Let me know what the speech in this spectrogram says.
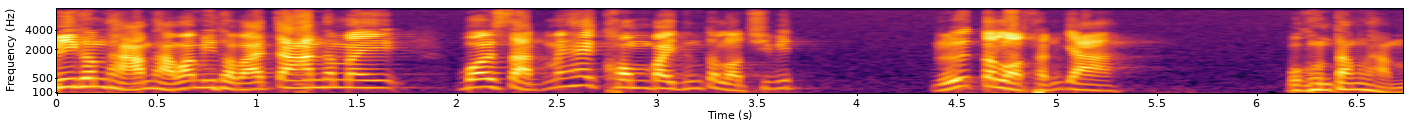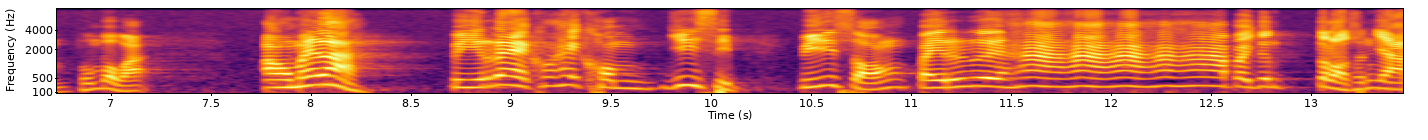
มีคำถามถามว่ามีถาวอาจารย์ทำไม บริษัทไม่ให้คอมไปถึงตลอดชีวิต หรือตลอดสัญญาบางคนตั้งคำถามผมบอกว่า เอาไหมล่ะ ปีแรกเขาให้คอม 20 ปีที่ 2 ไปเรื่อยๆ5 5 5 5 5ไปจนตลอดสัญญา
